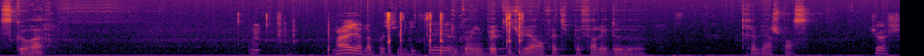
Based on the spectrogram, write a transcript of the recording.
scoreur. Ouais, il y a de la possibilité. Tout comme il peut être titulaire en fait, il peut faire les deux euh, très bien, je pense. Josh.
